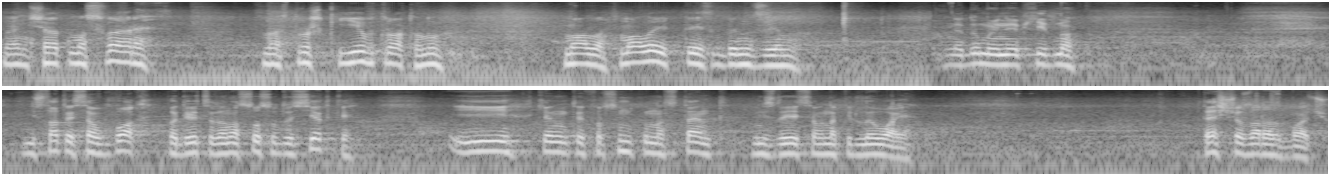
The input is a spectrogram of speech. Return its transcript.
Менше атмосфери. У нас трошки є втрата, ну мало, малий тиск бензину. Я думаю, необхідно дістатися в бак, подивитися до насосу до сітки і кинути форсунку на стенд. Мені здається, вона підливає. Те, що зараз бачу.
